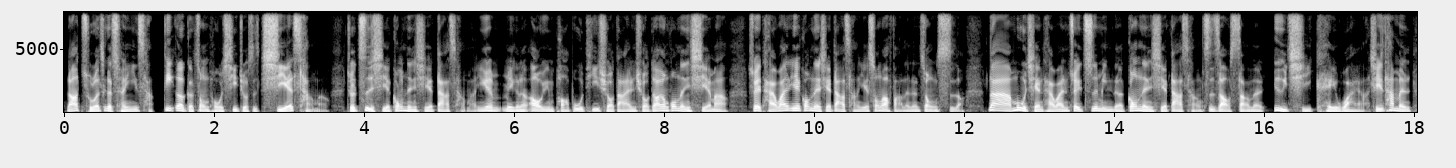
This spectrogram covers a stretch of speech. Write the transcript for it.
然后除了这个成衣厂，第二个重头戏就是鞋厂嘛，就制鞋、功能鞋大厂嘛。因为每个人奥运跑步、踢球、打篮球都要用功能鞋嘛，所以台湾一些功能鞋大厂也受到法人的重视哦。那目前台湾最知名的功能鞋大厂制造商呢，玉期 KY 啊，其实他们。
